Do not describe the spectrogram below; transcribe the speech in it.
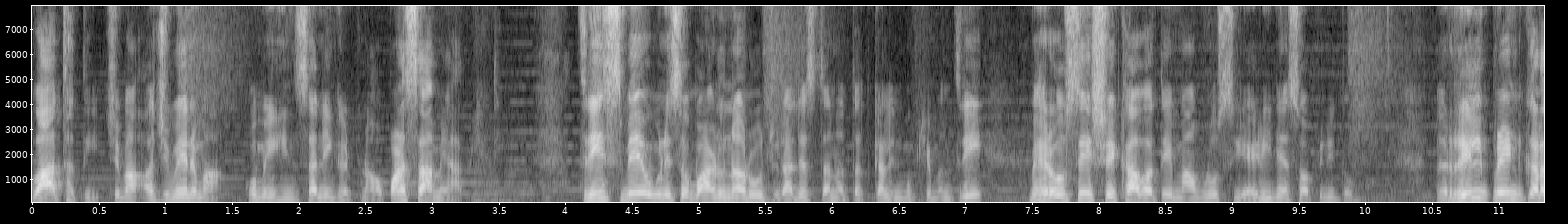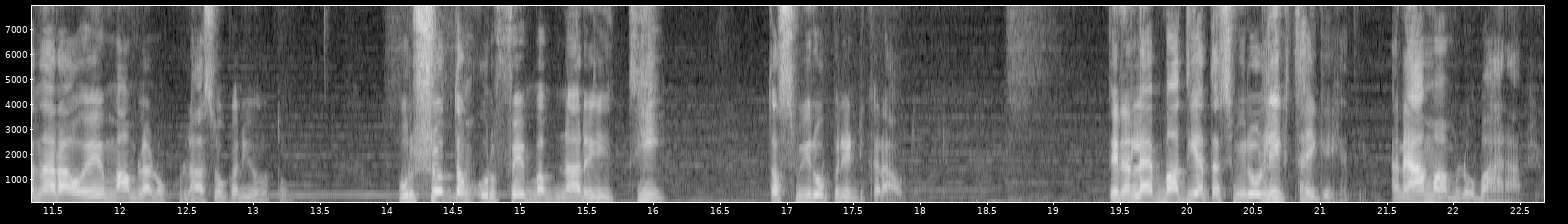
વાત હતી, જેમાં અજમેરમાં કોમી હિંસાની ઘટનાઓ પણ સામે આવી હતી. ત્રીસ મે ઓગણીસો બાણુંના રોજ રાજસ્થાનના તત્કાલીન મુખ્યમંત્રી ભૈરોસિંહ શેખાવતે મામલો સીઆઈડીને સોંપી દીધો. રીલ પ્રિન્ટ કરનારાઓએ મામલાનો ખુલાસો કર્યો હતો. પુરુષોત્તમ ઉર્ફે બબના રીલથી તસવીરો પ્રિન્ટ કરાવતો હતો. તેના લેબમાંથી આ તસવીરો લીક થઈ ગઈ હતી અને આ મામલો બહાર આવ્યો.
